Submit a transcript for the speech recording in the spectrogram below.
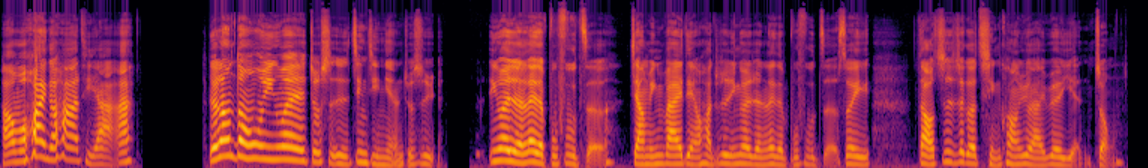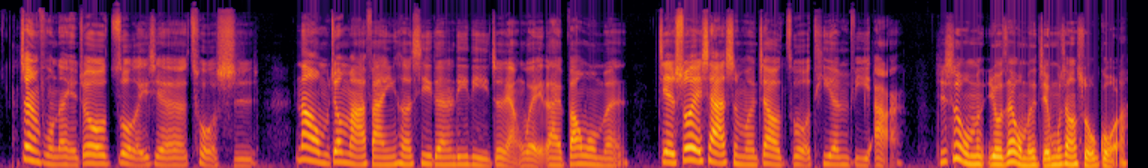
好，我们换一个话题啊啊！流浪动物因为就是近几年就是因为人类的不负责，讲明白一点的话，就是因为人类的不负责，所以导致这个情况越来越严重。政府呢也就做了一些措施。那我们就麻烦银河系跟 Lily 这两位来帮我们解说一下什么叫做 TNVR。其实我们有在我们的节目上说过了，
